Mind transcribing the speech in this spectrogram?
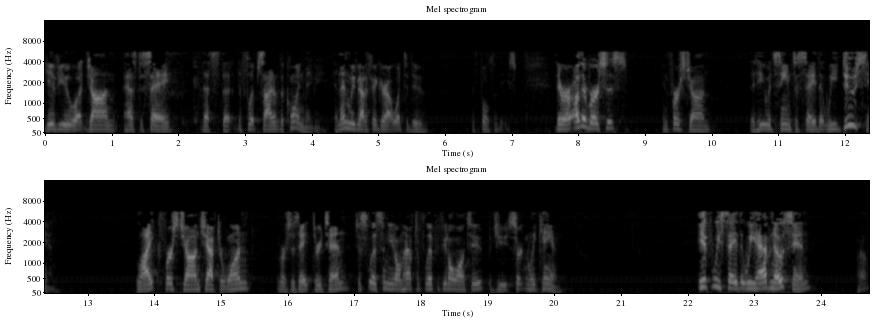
give you what John has to say. That's the, the flip side of the coin, maybe. And then we've got to figure out what to do with both of these. There are other verses in 1 John that he would seem to say that we do sin. Like 1 John chapter 1, verses 8 through 10. Just listen, you don't have to flip if you don't want to, but you certainly can. If we say that we have no sin, well,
